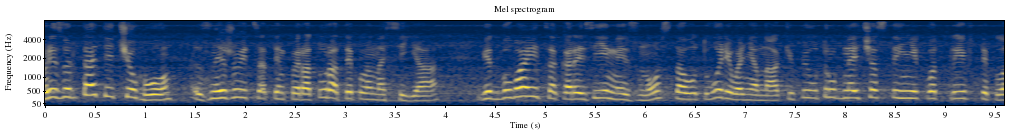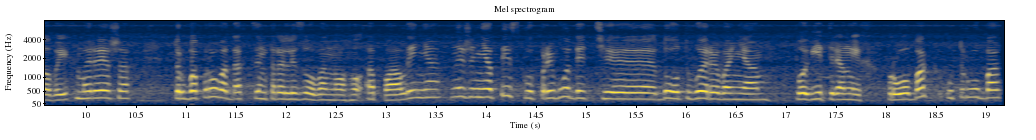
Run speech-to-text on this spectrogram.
В результаті чого знижується температура теплоносія, відбувається корозійний знос та утворювання накипів у трубній частині котлів, теплових мережах, трубопроводах централізованого опалення. Зниження тиску приводить е, до утворювання повітряних пробок у трубах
